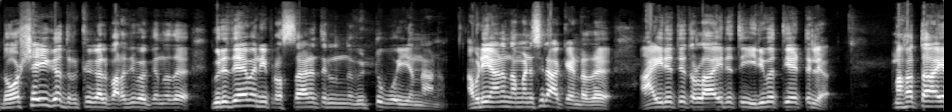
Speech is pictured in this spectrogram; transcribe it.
ദോഷൈക ദൃക്കുകൾ പറഞ്ഞു വെക്കുന്നത് ഗുരുദേവൻ ഈ പ്രസ്ഥാനത്തിൽ നിന്ന് വിട്ടുപോയി എന്നാണ്. അവിടെയാണ് നാം മനസ്സിലാക്കേണ്ടത്. ആയിരത്തി തൊള്ളായിരത്തി ഇരുപത്തിയെട്ടിൽ മഹത്തായ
